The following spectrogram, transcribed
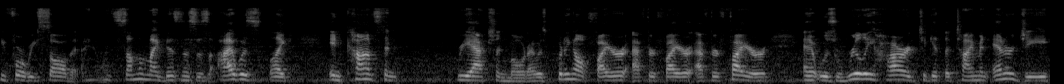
before we solve it. I know in some of my businesses, I was like in constant reaction mode. I was putting out fire after fire after fire, and it was really hard to get the time and energy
